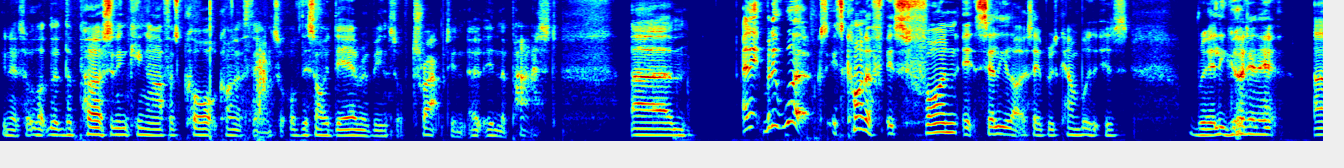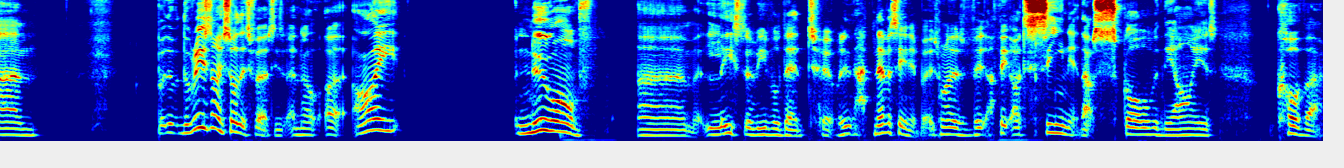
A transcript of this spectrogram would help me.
you know sort of like the, the person in King Arthur's court kind of thing sort of this idea of being sort of trapped in uh, in the past um and it but it works it's kind of it's fun it's silly like I say Bruce Campbell is really good in it um but the, the reason I saw this first is, and uh, I knew of um, least of Evil Dead Two. I didn't, I'd never seen it, but it's one of those. I think I'd seen it that skull with the eyes cover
